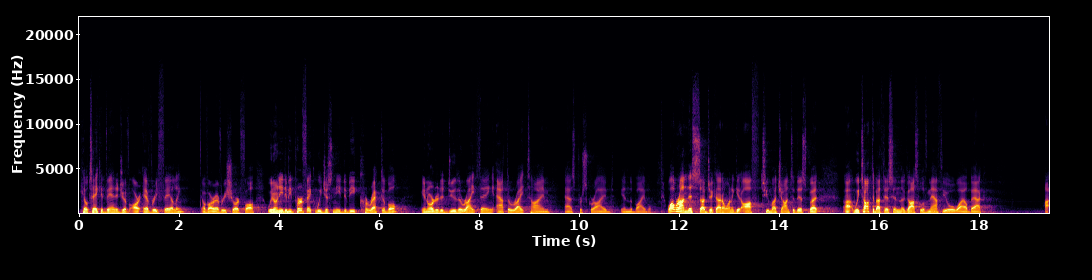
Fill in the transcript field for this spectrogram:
he'll take advantage of our every failing, of our every shortfall. We don't need to be perfect, we just need to be correctable in order to do the right thing at the right time as prescribed in the Bible. While we're on this subject, I don't want to get off too much onto this, but uh, we talked about this in the Gospel of Matthew a while back. I,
